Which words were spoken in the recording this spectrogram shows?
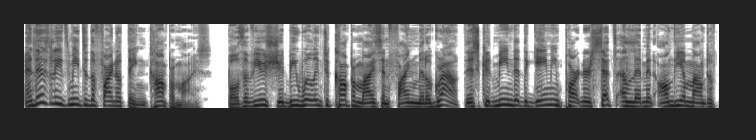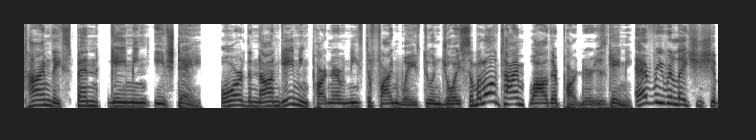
And this leads me to the final thing compromise. Both of you should be willing to compromise and find middle ground. This could mean that the gaming partner sets a limit on the amount of time they spend gaming each day. Or the non gaming partner needs to find ways to enjoy some alone time while their partner is gaming. Every relationship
